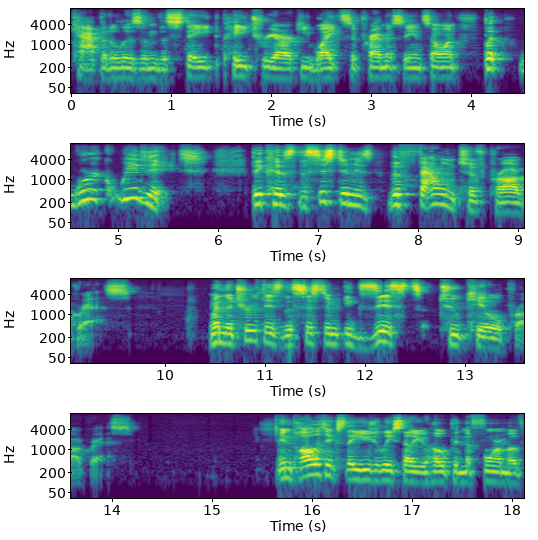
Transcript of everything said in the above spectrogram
capitalism, the state, patriarchy, white supremacy, and so on, but work with it, because the system is the fount of progress, when the truth is the system exists to kill progress. In politics, they usually sell you hope in the form of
